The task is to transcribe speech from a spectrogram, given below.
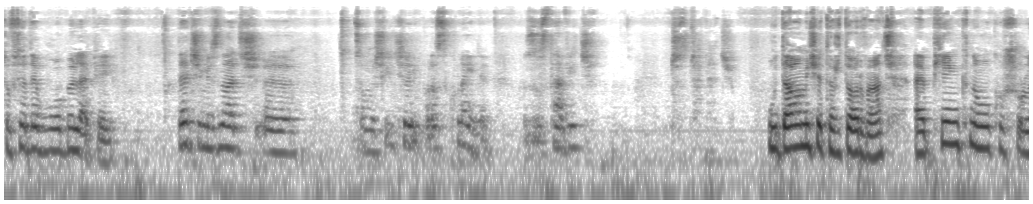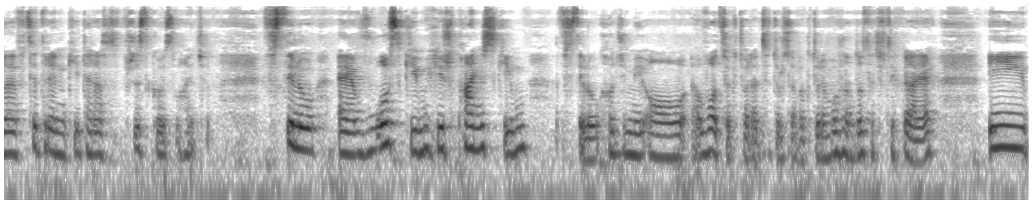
to wtedy byłoby lepiej. Dajcie mi znać, y, co myślicie i po raz kolejny zostawić czy sprzedać. Udało mi się też dorwać e, piękną koszulę w cytrynki. Teraz wszystko jest, słuchajcie, w stylu e, włoskim, hiszpańskim. W stylu, chodzi mi o owoce, które cytrusowe, które można dostać w tych krajach. I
